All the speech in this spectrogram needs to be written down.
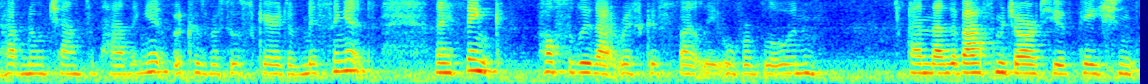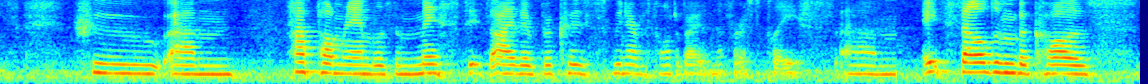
have no chance of having it because we're so scared of missing it. And I think possibly that risk is slightly overblown, and that the vast majority of patients who um, have pulmonary embolism missed, it's either because we never thought about it in the first place. Um, it's seldom because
